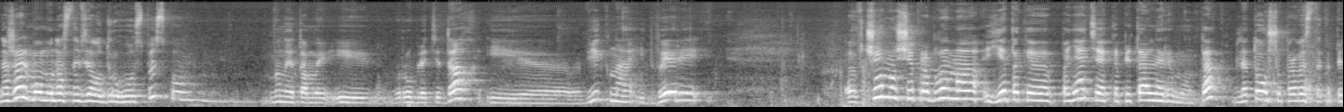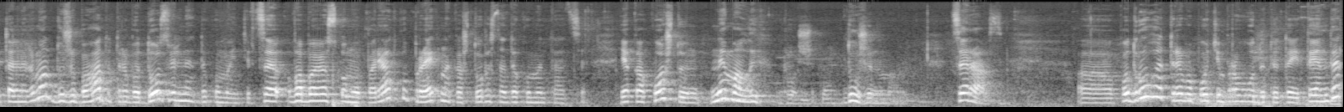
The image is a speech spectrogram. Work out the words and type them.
На жаль, МОМ у нас не взяло другого списку. Вони там і- і роблять і дах, і е, вікна, і двері. Е, В чому ще проблема? Є таке поняття як капітальний ремонт. Так? Для того, щоб провести капітальний ремонт, дуже багато треба дозвільних документів. Це в обов'язковому порядку проєктна кошторисна документація, яка коштує немалих грошей, дуже немалих. Це раз. Е, По-друге, треба потім проводити той тендер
